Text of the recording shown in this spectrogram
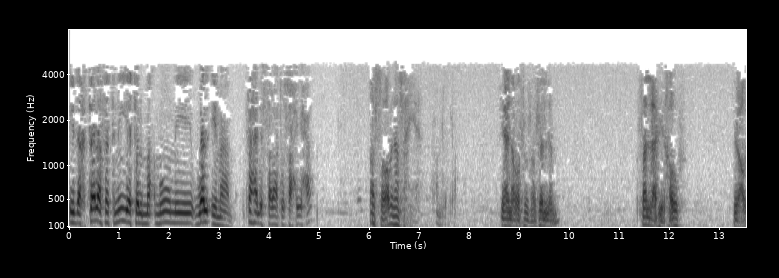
إذا اختلفت نية المأموم والإمام فهل الصلاة صحيحة؟ الصواب أنها صحيحة. الحمد لله. لأن الرسول صلى الله عليه وسلم صلى في الخوف في بعض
